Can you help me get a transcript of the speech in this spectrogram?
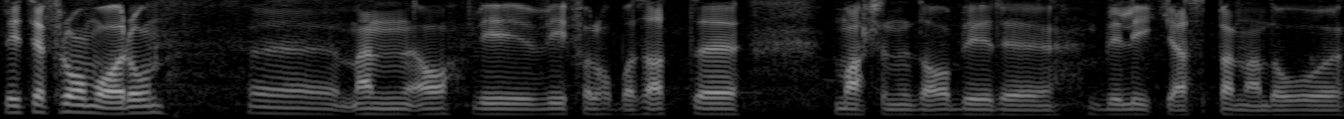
lite frånvaron. Eh, men ja, vi, vi får hoppas att matchen idag blir, blir lika spännande och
